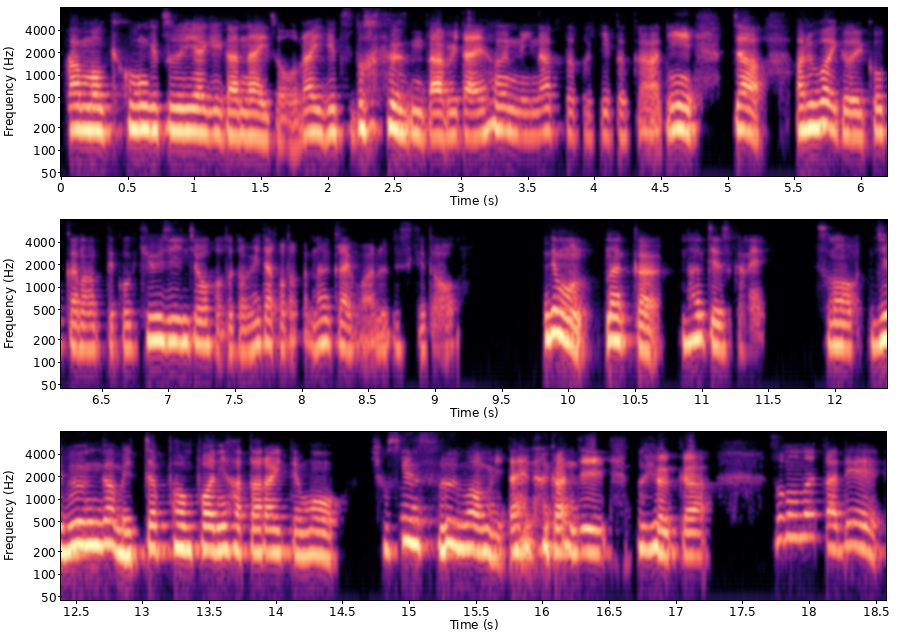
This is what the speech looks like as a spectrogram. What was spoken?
あ、もう今月売り上げがないぞ、来月どうするんだみたいな風になった時とかに、じゃあ、アルバイト行こうかなって、こう、求人情報とか見たことが何回もあるんですけど、でも、なんか、なんていうんですかね、その、自分がめっちゃパンパンに働いても、所詮数万みたいな感じというか、その中で、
